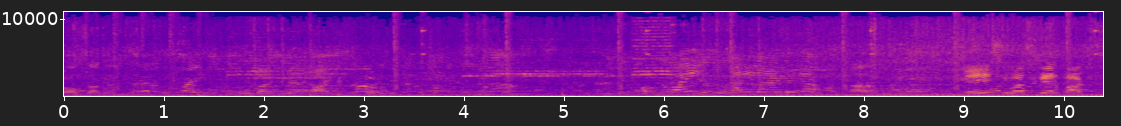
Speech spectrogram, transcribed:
बॉक्स आ गए। ये शिवा स्पेयर पार्ट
